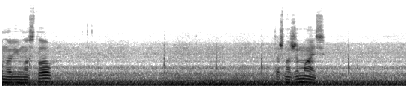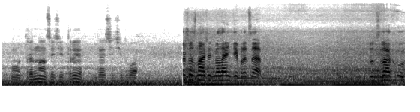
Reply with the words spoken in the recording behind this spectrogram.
на рівно став. Та нажимайся. О, 13,3, 10,2. Що значить маленький прицеп? Тут зверху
